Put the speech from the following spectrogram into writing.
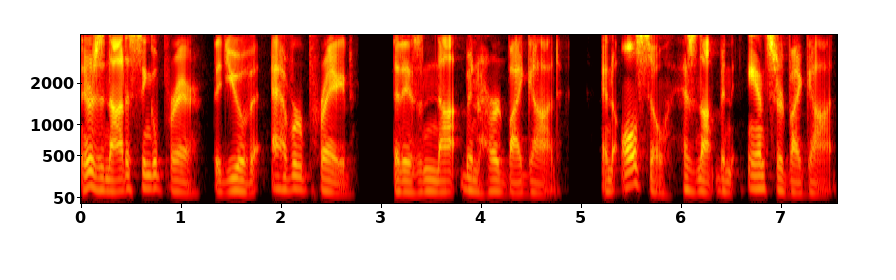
There is not a single prayer that you have ever prayed that has not been heard by God and also has not been answered by God.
